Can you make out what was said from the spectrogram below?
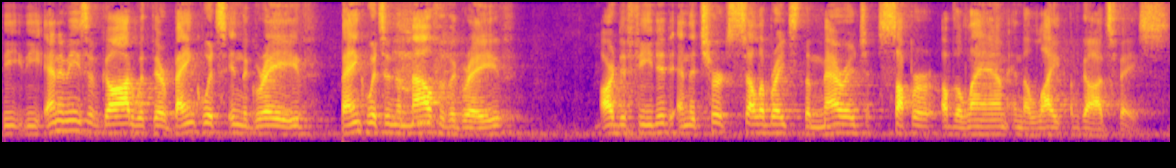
The, the enemies of God, with their banquets in the grave, banquets in the mouth of the grave, are defeated, and the church celebrates the marriage supper of the Lamb in the light of God's face.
